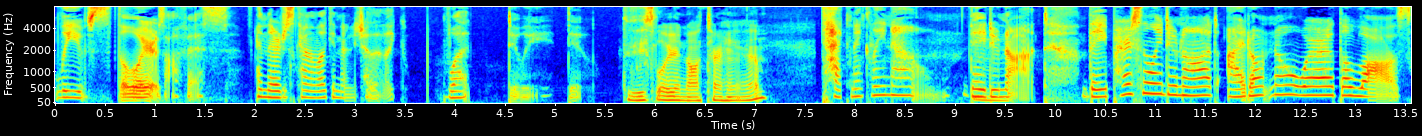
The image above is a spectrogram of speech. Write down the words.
leaves the lawyer's office. And they're just kind of looking at each other like, What do we do? Did this lawyer not turn him in? Technically, no, they do Mhm. not. They personally do not. I don't know where the laws.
